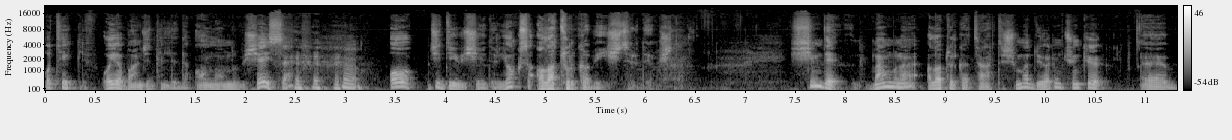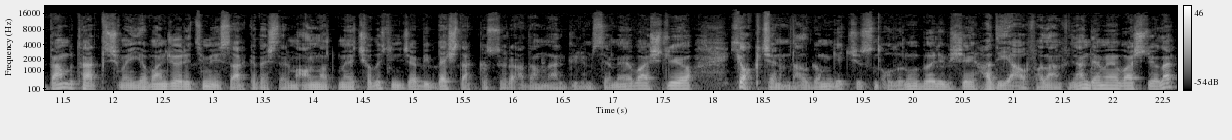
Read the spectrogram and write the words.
O teklif o yabancı dilde de anlamlı bir şeyse O ciddi bir şeydir. Yoksa Alaturka bir iştir demiştim. Şimdi ben buna Alaturka tartışma diyorum. Çünkü e, ben bu tartışmayı yabancı öğretim üyesi arkadaşlarıma anlatmaya çalışınca bir beş dakika sonra adamlar gülümsemeye başlıyor. Yok canım dalga mı geçiyorsun olur mu böyle bir şey hadi ya falan filan demeye başlıyorlar.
